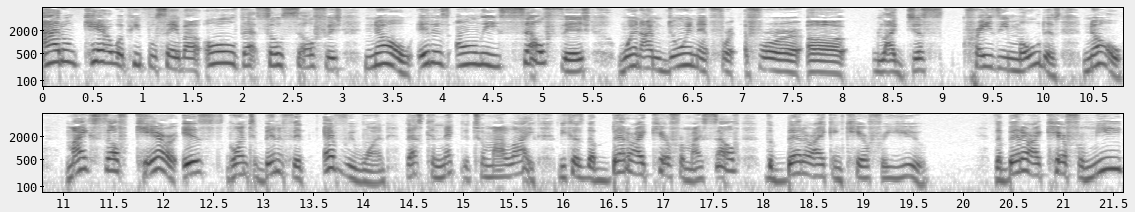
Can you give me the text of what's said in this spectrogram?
I don't care what people say about, oh, that's so selfish. No, it is only selfish when I'm doing it for for uh like just crazy motives. No, my self care is going to benefit everyone that's connected to my life because the better I care for myself, the better I can care for you. The better I care for me,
